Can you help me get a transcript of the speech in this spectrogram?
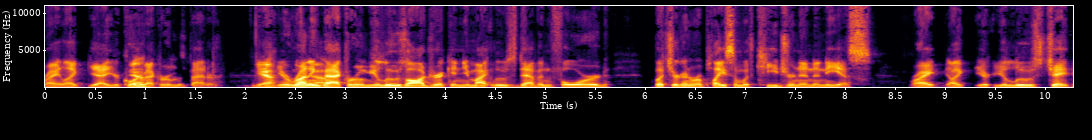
right? Like, yeah, your quarterback room is better. yeah. Your running doubt. back room, you lose Audric and you might lose Devyn Ford, but you're going to replace him with Kedren and Aneyas, right? Like, you you lose J-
